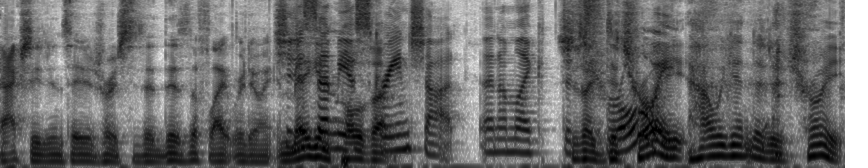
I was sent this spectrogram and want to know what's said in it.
actually didn't say Detroit. She said, "This is the flight we're doing." And she just sent me a pulls up- screenshot, and I'm like, She's Detroit? like, Detroit? How are we getting to Detroit?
